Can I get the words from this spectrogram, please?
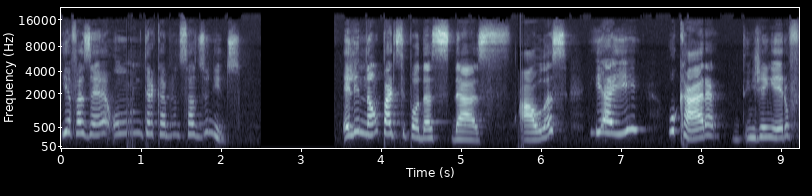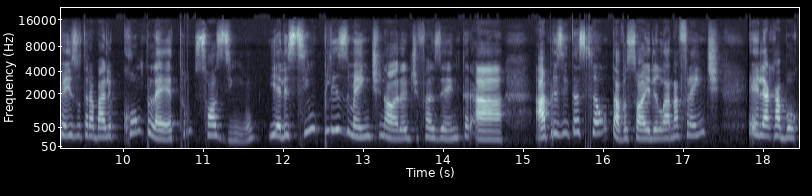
e ia fazer um intercâmbio nos Estados Unidos. Ele não participou das, das aulas e aí o cara, engenheiro, fez o trabalho completo sozinho e ele simplesmente na hora de fazer a, a apresentação, tava só ele lá na frente, ele acabou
